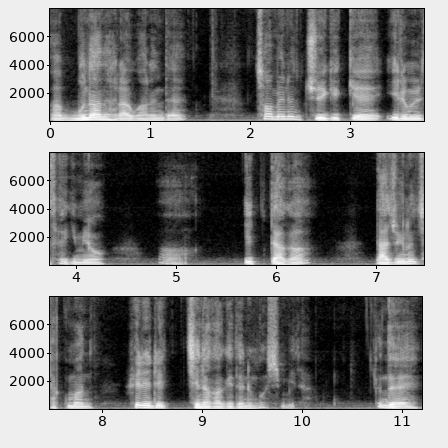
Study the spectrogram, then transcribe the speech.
어, 문안하라고 하는데 처음에는 주의 깊게 이름을 새기며 어, 읽다가 나중에는 자꾸만 휘리릭 지나가게 되는 것입니다. 근데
